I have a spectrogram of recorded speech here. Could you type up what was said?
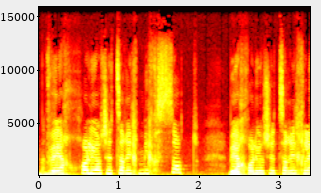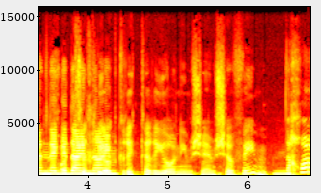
נכון. ויכול להיות שצריך מכסות. ויכול להיות שצריך לנגד נכון, העיניים... צריך להיות קריטריונים שהם שווים. נכון,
